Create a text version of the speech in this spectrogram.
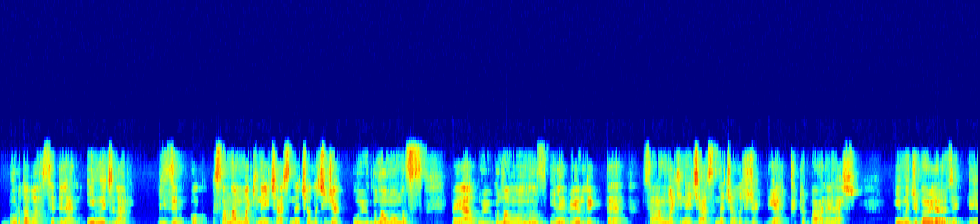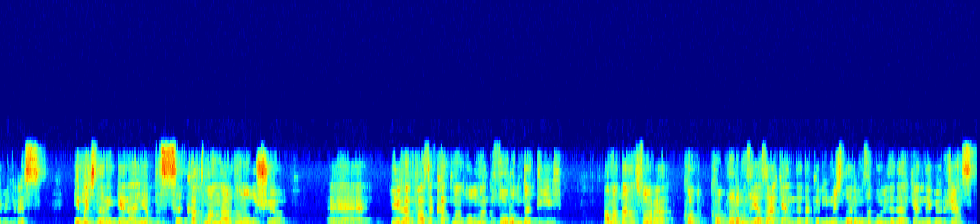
burada bahsedilen image'lar bizim o sanal makine içerisinde çalışacak uygulamamız veya uygulamamız ile birlikte sanal makine içerisinde çalışacak diğer kütüphaneler. Image'ı böyle özetleyebiliriz. Image'ların genel yapısı katmanlardan oluşuyor. Ee, birden fazla katman olmak zorunda değil. Ama daha sonra kod, kodlarımızı yazarken de Docker image'larımızı bu ederken de göreceğiz.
